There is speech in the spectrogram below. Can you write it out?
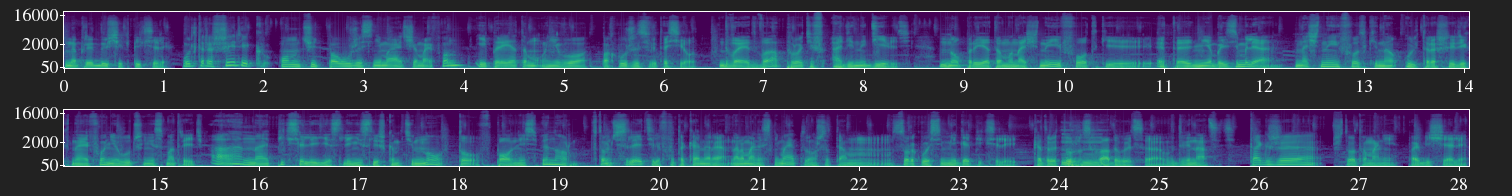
на предыдущих пикселях. Ультраширик, он чуть поуже снимает, чем iPhone, и при этом у него похуже светосила. 2.2 против 1.9. но при этом ночные фотки — это небо и земля. Ночные фотки на ультраширик на айфоне лучше не смотреть. А на пикселе, если не слишком темно, то вполне себе норм. В том числе телефотокамера нормально снимает, потому что там 48 мегапикселей, которые тоже mm-hmm. складываются в 12. Также, что там они пообещали?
